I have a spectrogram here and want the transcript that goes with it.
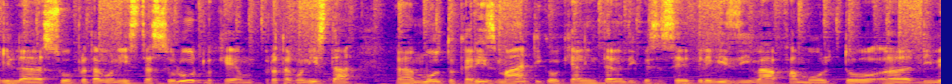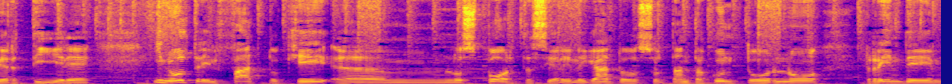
il suo protagonista assoluto, che è un protagonista uh, molto carismatico che all'interno di questa serie televisiva fa molto uh, divertire. Inoltre il fatto che um, lo sport sia relegato soltanto a contorno rende uh,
